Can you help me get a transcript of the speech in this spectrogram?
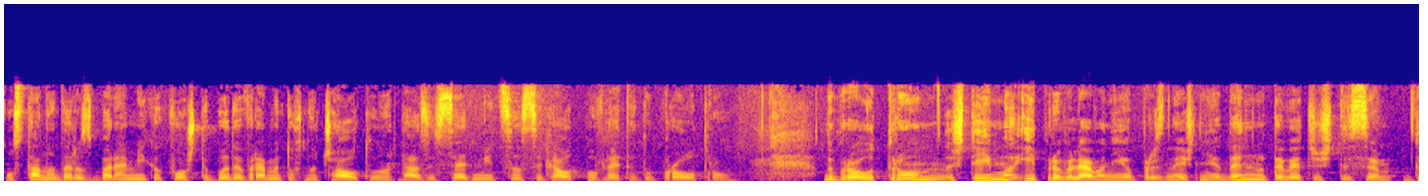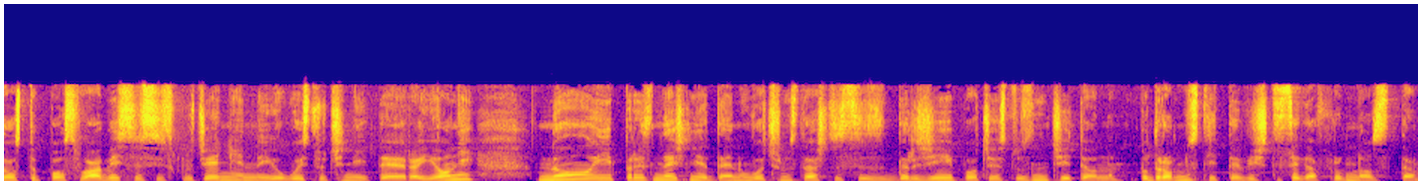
Остана да разберем и какво ще бъде времето в началото на тази седмица. Сега от. Добро утро! Добро утро! Ще има и превалявания през днешния ден, но те вече ще са доста по-слаби, с изключение на югоисточните райони, но и през днешния ден облачността ще се задържи и по-често значително. Подробностите вижте сега в прогнозата.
